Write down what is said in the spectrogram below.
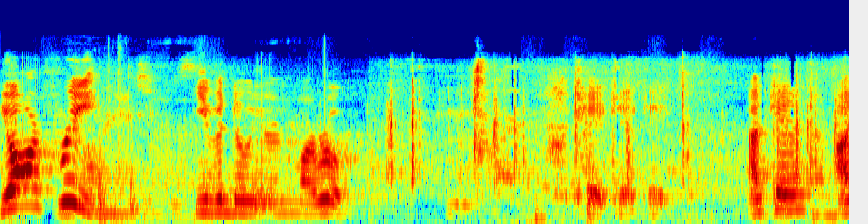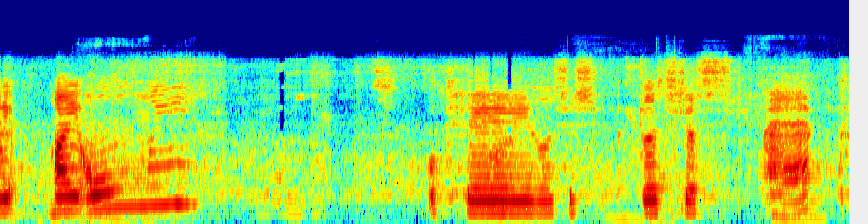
You're free, even though you're in my room. Okay, okay, okay. I can. I. I only. Okay, let's just. Let's just act.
